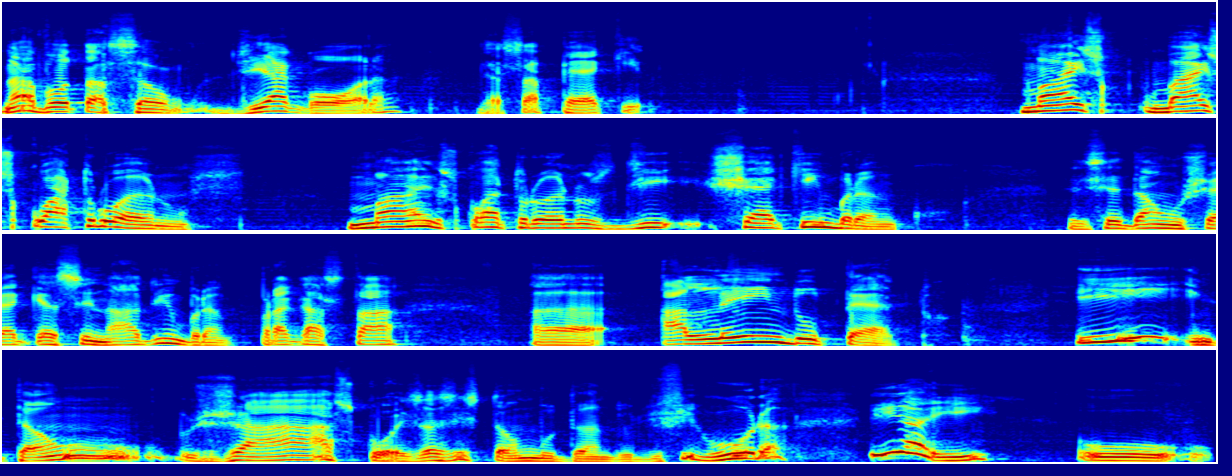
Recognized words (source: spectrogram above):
na votação de agora, dessa PEC, mais, mais quatro anos. Mais quatro anos de cheque em branco. Você dá um cheque assinado em branco para gastar uh, além do teto. E então já as coisas estão mudando de figura, e aí o,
